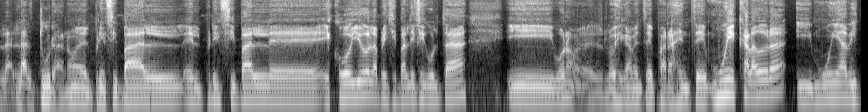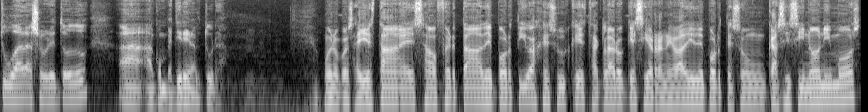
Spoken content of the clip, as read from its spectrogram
la, altura, ¿no? el principal, el principal eh, escollo, la principal dificultad y bueno, lógicamente es para gente muy escaladora y muy habituada sobre todo a, competir en altura. Bueno, pues ahí está esa oferta deportiva, Jesús, que está claro que Sierra Nevada y deporte son casi sinónimos,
